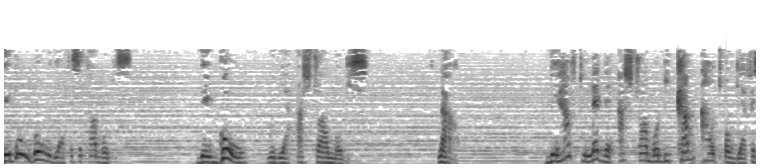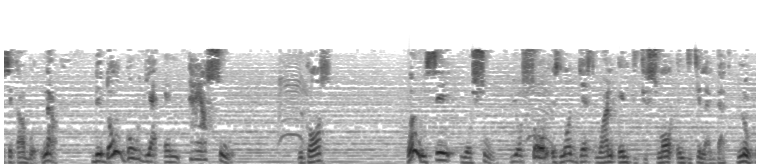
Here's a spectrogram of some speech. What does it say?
they don't go with their physical bodies. They go with their astral bodies. Now, they have to let the astral body come out of their physical body. Now, they don't go with their entire soul because when we say your soul, your soul is not just one entity, small entity like that. No,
